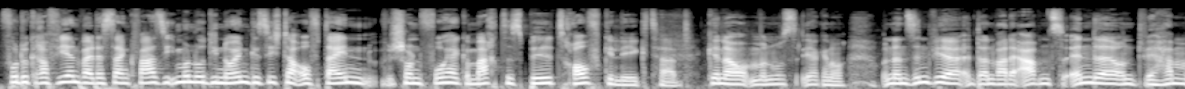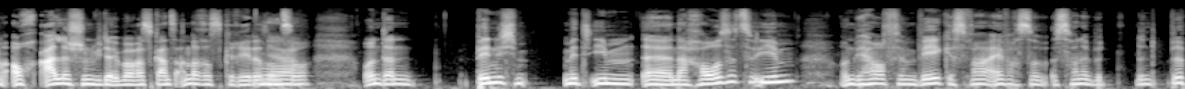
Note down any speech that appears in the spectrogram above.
fotografieren, weil das dann quasi immer nur die neuen Gesichter auf dein schon vorher gemachtes Bild draufgelegt hat. Genau, man muss, ja genau. Und dann sind wir, dann war der Abend zu Ende und wir haben auch alle schon wieder über was ganz anderes geredet und Ja. so. Und dann bin ich mit ihm äh, nach Hause zu ihm und wir haben auf dem Weg, es war einfach so, es war eine, be eine be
